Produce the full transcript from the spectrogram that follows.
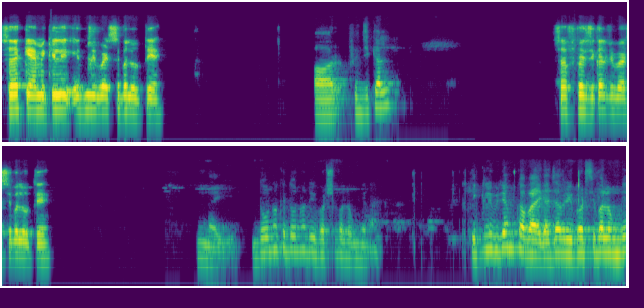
सर केमिकली इरिवर्सिबल होते हैं। और फ़िज़िकल सर फ़िज़िकल रिवर्सिबल होते हैं। नहीं। दोनों के दोनों रिवर्सिबल होंगे ना? इक्विलिब्रियम कब आएगा? जब रिवर्सिबल होंगे?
